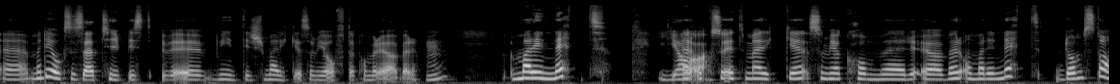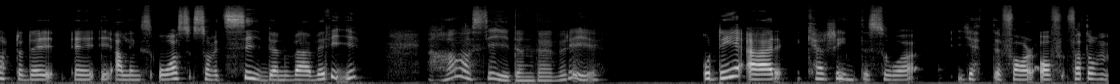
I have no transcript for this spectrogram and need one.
Eh, men det är också så här typiskt eh, vintage-märke som jag ofta kommer över. Mm. Marinette är Ja. också ett märke som jag kommer över. Och Marinette, de startade eh, i Allingsås som ett sidenväveri. Jaha, sidenväveri. Och det är kanske inte så jättefar off, för att de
